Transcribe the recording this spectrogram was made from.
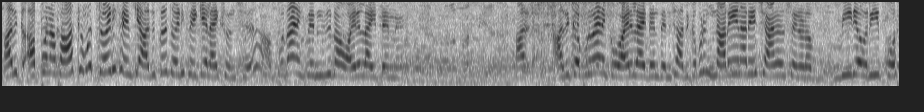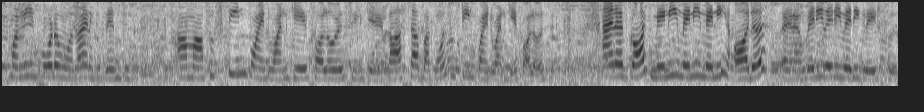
அதுக்கு அப்போ நான் பார்க்கும்போது தேர்ட்டி ஃபைவ் கே அதுக்குள்ளே தேர்ட்டி ஃபைவ் கே லைக்ஸ் வந்துச்சு. அப்போ தான் எனக்கு தெரிஞ்சு நான் வைரல் ஆகிட்டேன்னு அதுக்கப்புறம் தான் எனக்கு வைரல் ஆகிட்டேன்னு தெரிஞ்சு அதுக்கப்புறம் நிறைய நிறைய சேனல்ஸ் என்னோட வீடியோ ரீபோஸ்ட் பண்ணி போடும் போது தான் எனக்கு தெரிஞ்சுது. ஆமாம் fifteen point one K followers இன்கே லாஸ்ட்டாக பார்க்கும்போது fifteen point one K followers இருக்குது and I've got many many many orders and I'm very very very grateful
